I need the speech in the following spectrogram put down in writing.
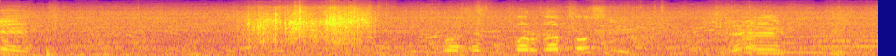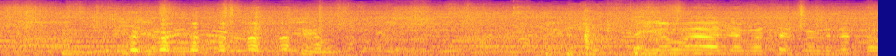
tiene? Pues, ¿Vas a ocupar gatos? Sí. ¿Eh? Ahí yo voy a levantar con el gato.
